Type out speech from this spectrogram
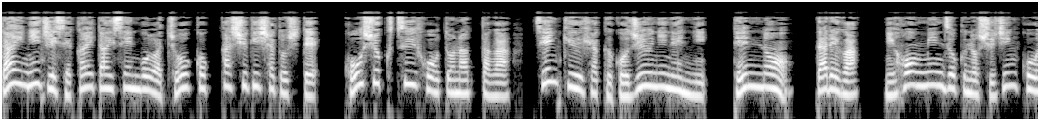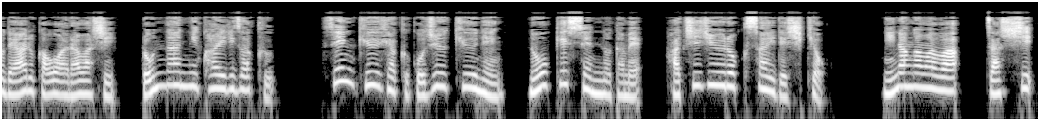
第二次世界大戦後は超国家主義者として公職追放となったが、1952年に天皇、誰が日本民族の主人公であるかを表し、論壇に返り咲く。1959年、脳血栓のため、86歳で死去。蜷川は雑誌、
